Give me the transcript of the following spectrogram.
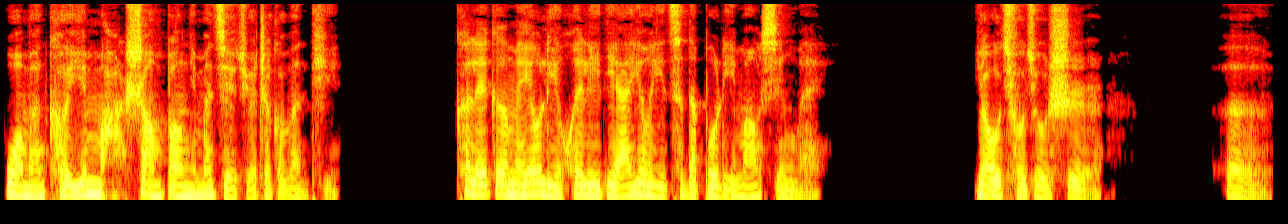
我们可以马上帮你们解决这个问题。克雷格没有理会莉迪亚又一次的不礼貌行为。要求就是，呃，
